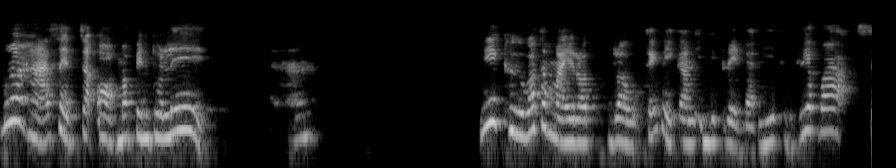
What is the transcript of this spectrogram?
เมื่อหาเสร็จจะออกมาเป็นตัวเลขนะนี่คือว่าทำไมเราเราเทคนิคการอินทิเกรตแบบนี้ถึงเรียกว่าเศ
